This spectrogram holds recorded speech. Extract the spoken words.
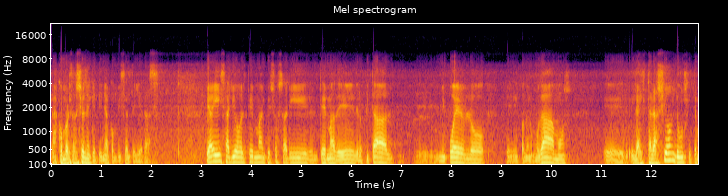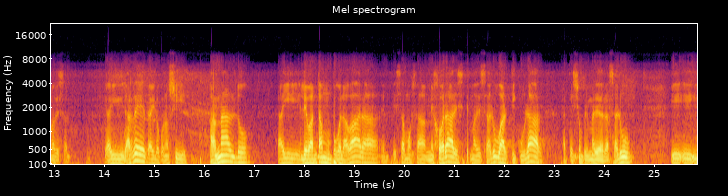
las conversaciones que tenía con Vicente Lleras. Y ahí salió el tema, empezó a salir el tema del hospital, eh, mi pueblo, eh, cuando nos mudamos, eh, la instalación de un sistema de salud. Y ahí la red, ahí lo conocí Arnaldo, ahí levantamos un poco la vara, empezamos a mejorar el sistema de salud, a articular la atención primaria de la salud. Y,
